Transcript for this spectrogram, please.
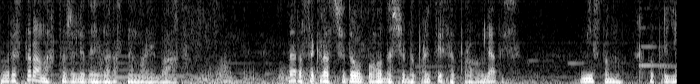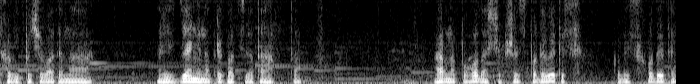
В ресторанах теж людей зараз немає багато. Зараз якраз чудова погода, щоб пройтися, прогулятися містом. Хто приїхав відпочивати на Різдвяні, наприклад, свята, то гарна погода, щоб щось подивитись, кудись сходити,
